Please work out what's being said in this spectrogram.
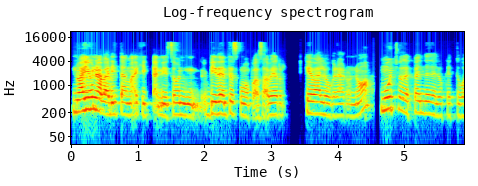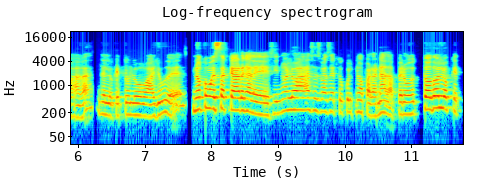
No hay una varita mágica, ni son videntes como para saber qué va a lograr o no. Mucho depende de lo que tú hagas, de lo que tú lo ayudes. No como esta carga de si no lo haces va a ser tu culpa, no, para nada, pero todo lo que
